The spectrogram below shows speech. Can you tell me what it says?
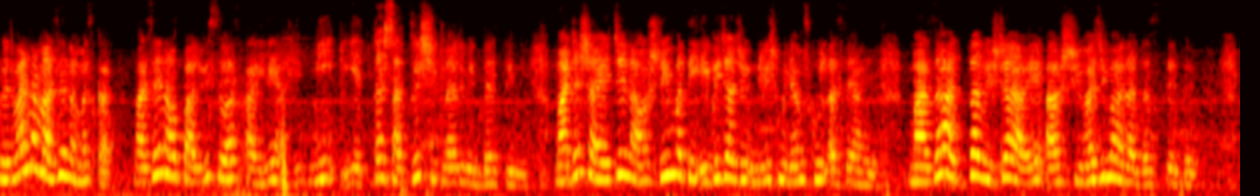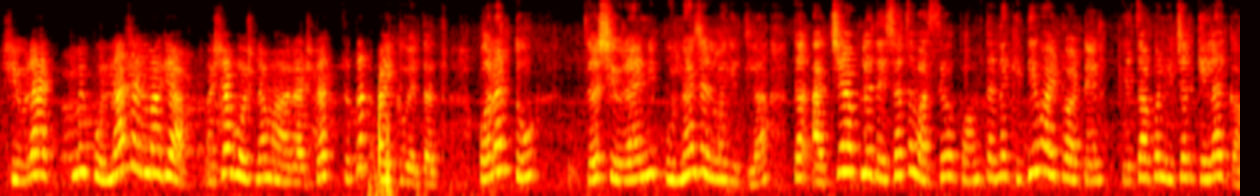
सर्वांना माझे नमस्कार. माझे नाव पालवी सुहास आहिरे आहे. मी इयत्ता सातवीत शिकणारी विद्यार्थिनी. माझ्या शाळेचे नाव Shrimati A B Jaju English medium school असे आहे. माझा आजचा विषय आहे आज शिवाजी महाराज असते तर शिवराय तुम्ही पुन्हा जन्म घ्या. अशा घोषणा महाराष्ट्रात सतत ऐकू येतात. परंतु जर शिवरायांनी पुन्हा जन्म घेतला तर आजच्या आपल्या देशाचं वास्तव्य पाहून त्यांना किती वाईट वाटेल याचा आपण विचार केलाय का?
